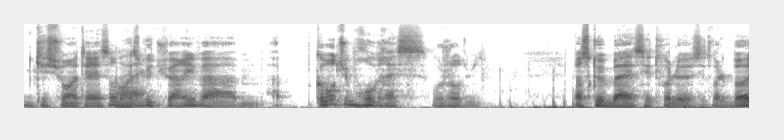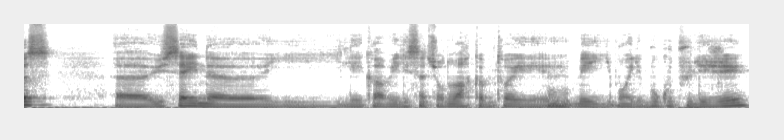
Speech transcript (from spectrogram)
une question intéressante. Ouais. Est-ce que tu arrives à, à- Comment tu progresses aujourd'hui? Parce que bah, c'est toi, le- toi le boss. Euh, Hussein, euh, il, est quand même, il est ceinture noire comme toi, il est, mais il, bon, il est beaucoup plus léger.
